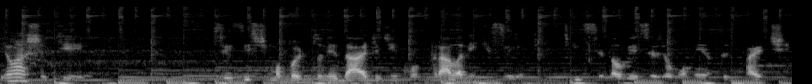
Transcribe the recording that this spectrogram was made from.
eu acho que se existe uma oportunidade de encontrá-la, nem que seja fictícia, talvez seja o momento de partir.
